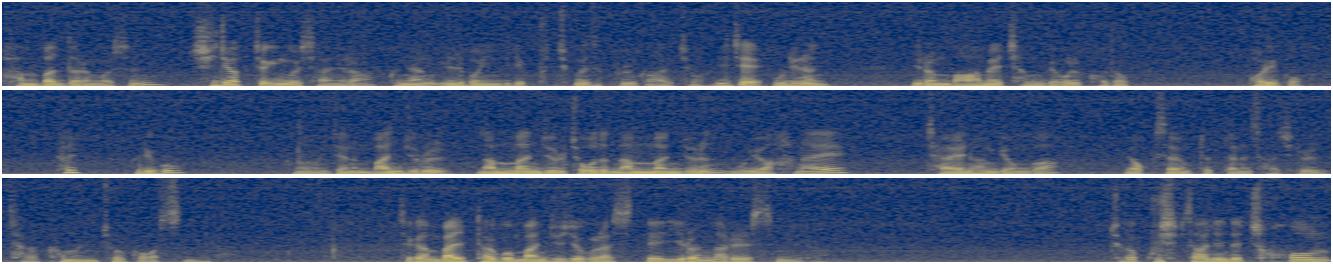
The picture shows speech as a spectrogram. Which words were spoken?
한반도라는 것은 지략적인 것이 아니라 그냥 일본인들이 붙인 것에 불과하죠. 이제 우리는 이런 마음의 장벽을 걷어 버리고 펼, 그리고 어, 이제는 만주를, 남만주를, 적어도 남만주는 우리와 하나의 자연 환경과 역사 영토였다는 사실을 자각하면 좋을 것 같습니다. 제가 말 타고 만주 지역을 갔을 때 이런 말을 했습니다. 제가 94년대 처음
